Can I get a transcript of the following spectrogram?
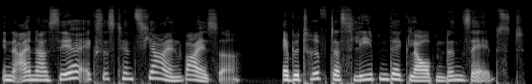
in einer sehr existenzialen Weise. Er betrifft das Leben der Glaubenden selbst.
